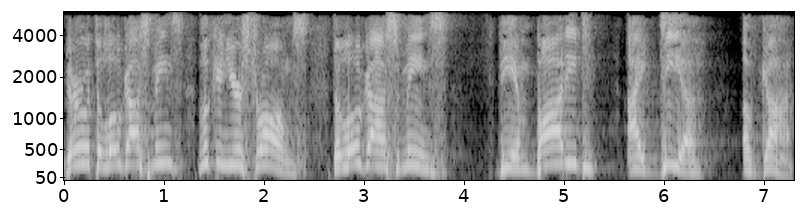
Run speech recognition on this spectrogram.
Remember what the Logos means? Look in your Strongs. The Logos means the embodied idea of God.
